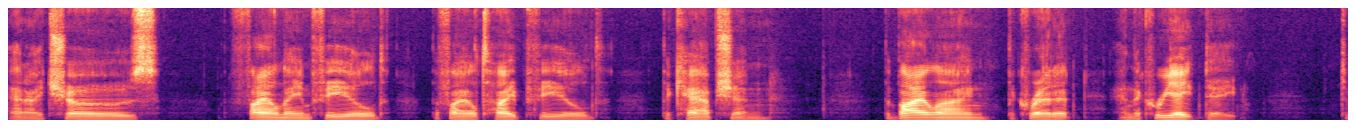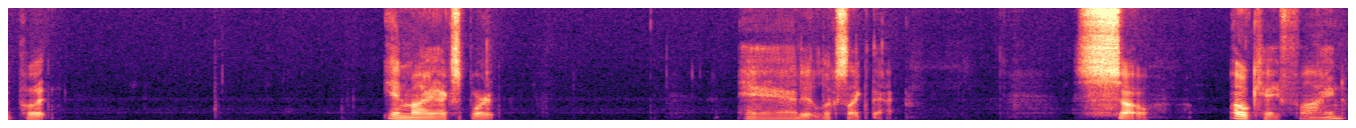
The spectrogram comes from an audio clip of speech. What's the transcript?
and I chose file name field, the file type field, the caption, the byline, the credit, and the create date to put in my export. And it looks like that. So, okay, fine.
